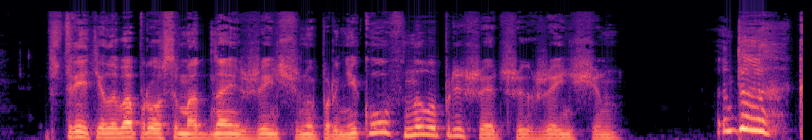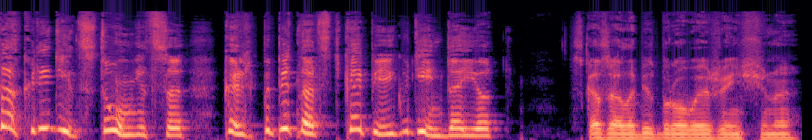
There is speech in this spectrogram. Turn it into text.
— встретила вопросом одна из женщин у парников новопришедших женщин. — Да как рядится-то умница, коль по пятнадцать копеек в день дает, — сказала безбровая женщина.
